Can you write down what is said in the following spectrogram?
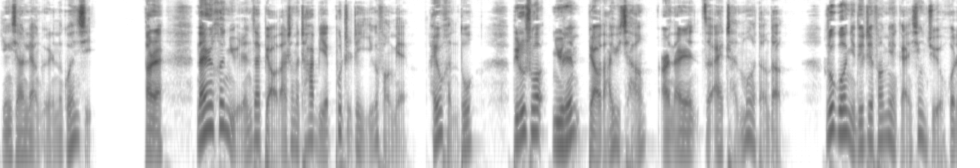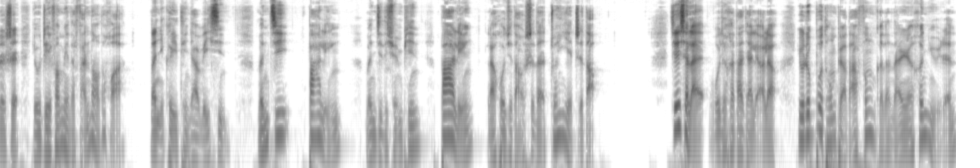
影响两个人的关系。当然，男人和女人在表达上的差别不止这一个方面，还有很多。比如说，女人表达欲强，而男人则爱沉默等等。如果你对这方面感兴趣，或者是有这方面的烦恼的话，那你可以添加微信文姬八零，文姬的全拼八零，来获取导师的专业指导。接下来我就和大家聊聊，有着不同表达风格的男人和女人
